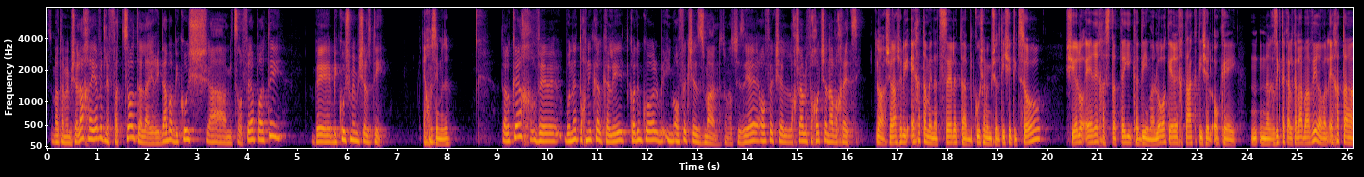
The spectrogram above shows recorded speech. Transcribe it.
זאת אומרת, הממשלה חייבת לפצות על הירידה בביקוש המצרפי הפרטי בביקוש ממשלתי. איך עושים את זה? אתה לוקח ובונה תוכנית כלכלית, קודם כל עם אופק של זמן, זאת אומרת שזה יהיה אופק של עכשיו לפחות שנה וחצי. לא, השאלה שלי, איך אתה מנצל את הביקוש הממשלתי שתיצור, שיהיה לו ערך אסטרטגי קדימה, לא רק ערך טקטי של אוקיי, נחזיק את הכלכלה באוויר, אבל איך אתה,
